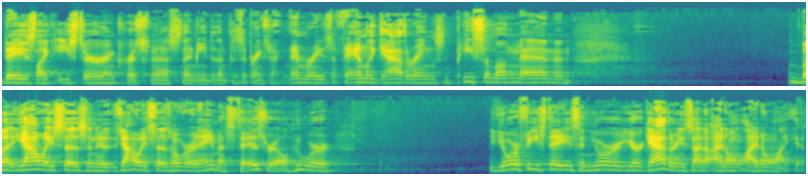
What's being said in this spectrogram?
days like Easter and Christmas they mean to them because it brings back memories of family gatherings and peace among men and but Yahweh says and Yahweh says over in Amos to Israel who were your feast days and your your gatherings I don't I don't I don't like it.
